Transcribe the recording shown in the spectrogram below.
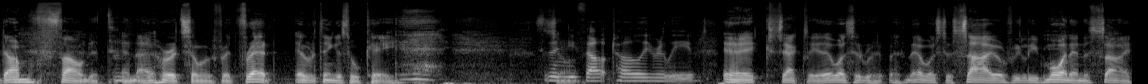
dumbfounded, mm-hmm. and I heard someone Fred, Fred, everything is okay. So then so, you felt totally relieved. Exactly. There was a there was a sigh of relief, more than a sigh.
